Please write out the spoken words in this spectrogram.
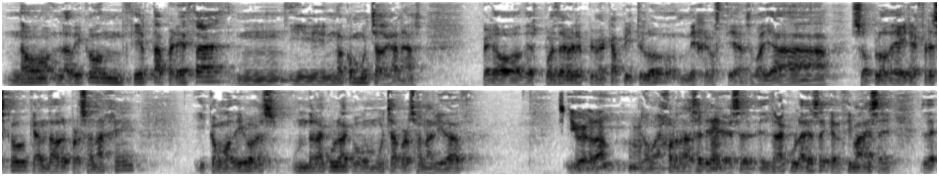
No, la vi con cierta pereza mm, y no con muchas ganas. Pero después de ver el primer capítulo, dije, hostias, vaya soplo de aire fresco que han dado el personaje. Y como digo, es un Drácula con mucha personalidad. Sí, ¿verdad? Y lo mejor de la serie es el, Drácula ese, que encima ese le,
